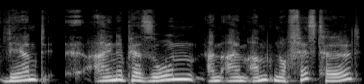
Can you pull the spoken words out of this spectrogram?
während eine Person an einem Amt noch festhält,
